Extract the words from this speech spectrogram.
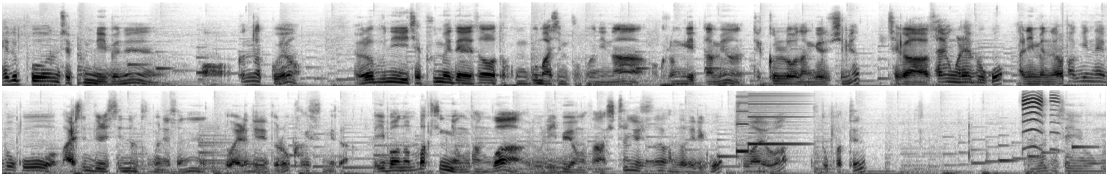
헤드폰 제품 리뷰는 어, 끝났고요. 여러분이 이 제품에 대해서 더 궁금하신 부분이나 뭐 그런 게 있다면 댓글로 남겨주시면 제가 사용을 해보고 아니면 확인해보고 말씀드릴 수 있는 부분에서는 또 알려드리도록 하겠습니다. 이번 언박싱 영상과 그리고 리뷰 영상 시청해주셔서 감사드리고 좋아요와 구독 버튼 눌러주세요.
